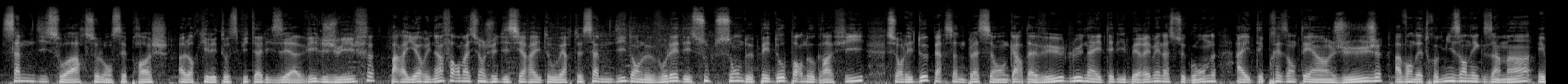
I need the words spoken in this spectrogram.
samedi soir selon ses proches alors qu'il est hospitalisé à Villejuif. Par ailleurs, une information judiciaire a été ouverte samedi dans le volet des soupçons de pédopornographie sur les deux personnes placées en garde à vue. L'une a été libérée mais la seconde a été présentée à un juge avant d'être mise en examen et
